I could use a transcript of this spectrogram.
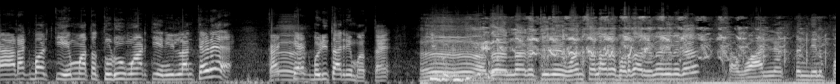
ಯಾಡಕ್ಕೆ ಬರ್ತಿ ಮತ್ತೆ ತುಡುಗು ಮಾಡ್ತೀನಿ ಇಲ್ಲ ಅಂತೇಳಿ. ಕಟ್ಟಿ ಹಾಕಿ ಬಡಿತಾರ್ರಿ ಮತ್ತೆ. ಅದ ಅನ್ನಾಗತ್ತೀನಿ ಒಂದ್ ಸಲ ಬಡ್ದಾರೇನ ನಿನಗ? ಸವಾಲ್ನಾಗ ತಂದೇನಪ್ಪ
